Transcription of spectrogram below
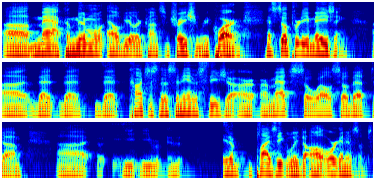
uh, MAC, a minimal alveolar concentration required. That's still pretty amazing. Uh, that that that consciousness and anesthesia are, are matched so well, so that um, uh, you, you, it applies equally to all organisms.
